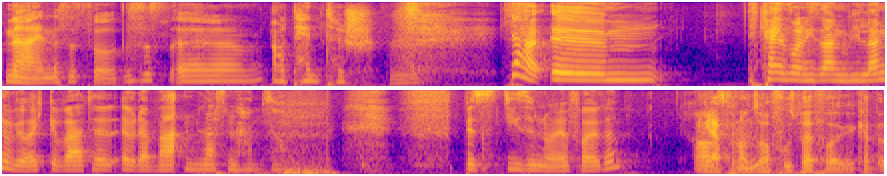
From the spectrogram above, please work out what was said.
Nein, das ist so. Das ist äh, authentisch. Ja, ähm, ich kann jetzt auch nicht sagen, wie lange wir euch gewartet äh, oder warten lassen haben, so bis diese neue Folge rauskommt. Ja, von unserer Fußballfolge. Ich habe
